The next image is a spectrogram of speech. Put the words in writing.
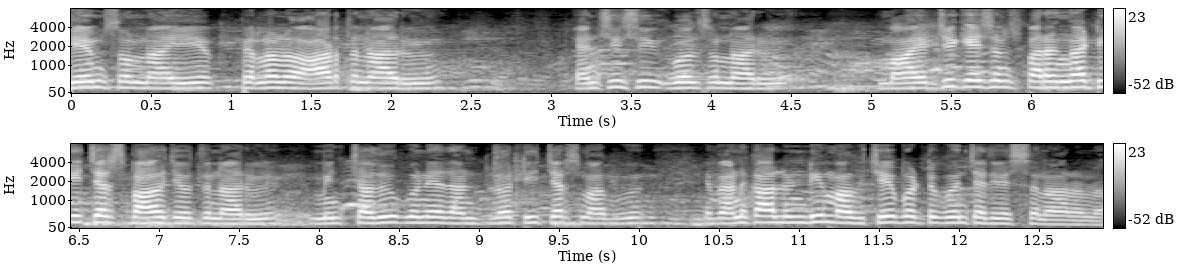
గేమ్స్ ఉన్నాయి పిల్లలు ఆడుతున్నారు ఎన్సీసీ గోల్స్ ఉన్నారు. మా ఎడ్యుకేషన్స్ పరంగా టీచర్స్ బాగా చెబుతున్నారు. మేము చదువుకునే దాంట్లో టీచర్స్ మాకు వెనకాలండి మాకు చేపట్టుకొని చదివిస్తున్నారన్న.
